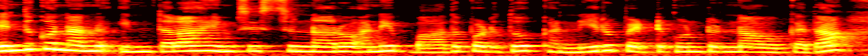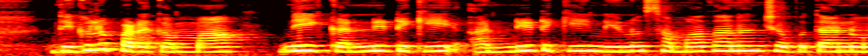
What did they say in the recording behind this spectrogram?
ఎందుకు నన్ను ఇంతలా హింసిస్తున్నారు? అని బాధపడుతూ కన్నీరు పెట్టుకు వేడుకుంటున్నావు కదా? దిగులు పడకమ్మా. నీకన్నిటికీ అన్నిటికీ నేను సమాధానం చెబుతాను.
